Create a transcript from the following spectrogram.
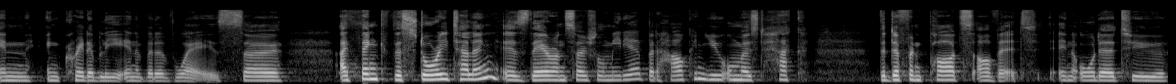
in incredibly innovative ways. So I think the storytelling is there on social media, but how can you almost hack the different parts of it in order to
